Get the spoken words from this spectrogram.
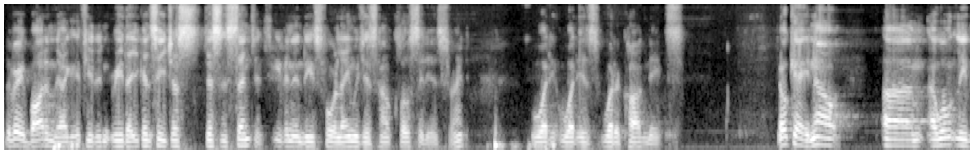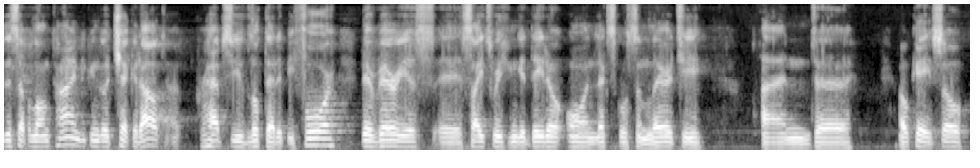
the very bottom there, if you didn't read that, you can see just, just a sentence, even in these four languages, how close it is, right? What, what, is, what are cognates? Okay, now, um, I won't leave this up a long time. You can go check it out. Uh, perhaps you've looked at it before. There are various uh, sites where you can get data on lexical similarity. And, uh, okay, so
